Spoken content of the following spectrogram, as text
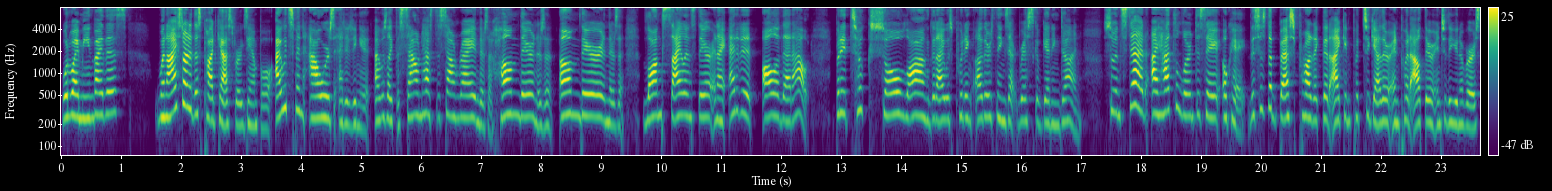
What do I mean by this? When I started this podcast, for example, I would spend hours editing it. I was like, the sound has to sound right, and there's a hum there, and there's an um there, and there's a long silence there, and I edited all of that out. But it took so long that I was putting other things at risk of getting done. So instead, I had to learn to say, okay, this is the best product that I can put together and put out there into the universe.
